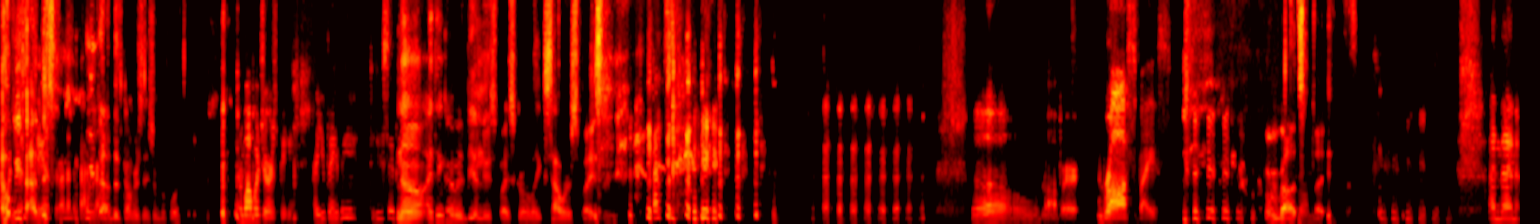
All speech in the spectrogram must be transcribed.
I Oh, we've had this. We've had this conversation before. And what would yours be? Are you baby? Did you say baby? No, I think I would be a new Spice Girl, like Sour Spice. That's. oh, Robert. Raw spice. Raw Spice. and then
